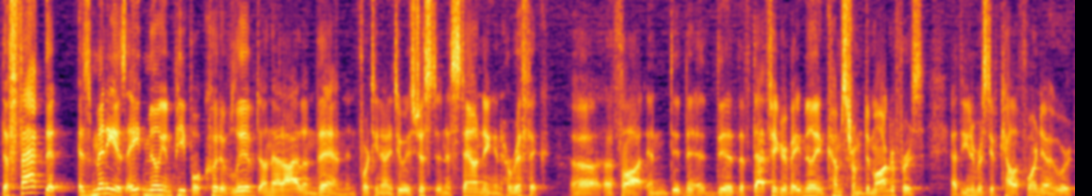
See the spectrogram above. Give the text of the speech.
the fact that as many as 8 million people could have lived on that island then in 1492 is just an astounding and horrific uh, thought. And the, the, the, that figure of 8 million comes from demographers at the University of California who are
